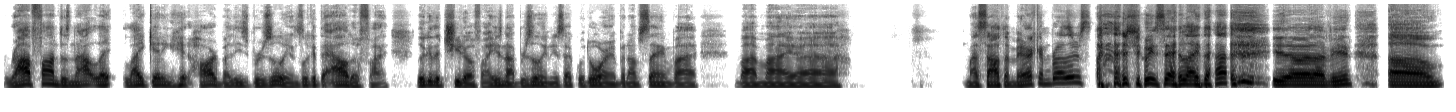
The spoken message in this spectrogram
Rob Font does not like, like getting hit hard by these Brazilians. Look at the Aldo fight. Look at the Chito fight. He's not Brazilian. He's Ecuadorian. But I'm saying by by my uh my South American brothers, should we say like that? You know what I mean? Um,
